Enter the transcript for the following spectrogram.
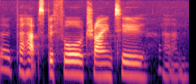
So perhaps before trying to um,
